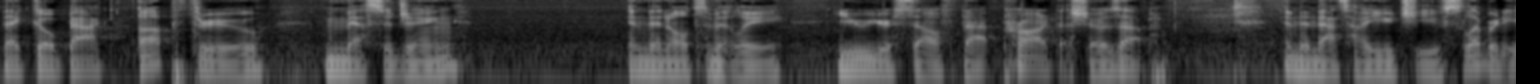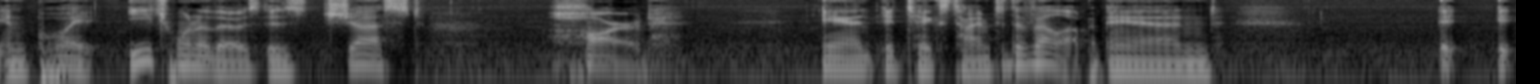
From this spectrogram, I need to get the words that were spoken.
that go back up through messaging and then ultimately you yourself that product that shows up. And then that's how you achieve celebrity. And boy, each one of those is just hard. And it takes time to develop. And it, it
